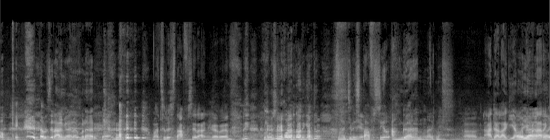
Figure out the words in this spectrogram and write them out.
Oke. Tafsir anggaran menarik ya. majelis tafsir anggaran Bagus nih kalau kita bikin itu majelis Iya. tafsir anggaran menarik, Mas. Eh, ada lagi yang Oh lebih iya, menarik oh.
